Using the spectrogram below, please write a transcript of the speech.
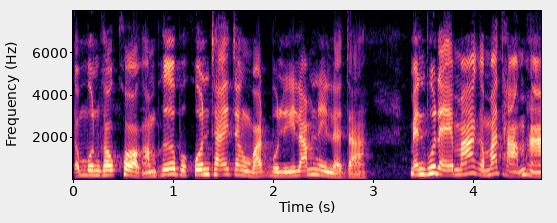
ตำบลเขาขอกอำเภอประโคนชัยจังหวัดบุรีรัมย์นี่แหละจ้ะแม่นผู้ใดมาก็มาถามหา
